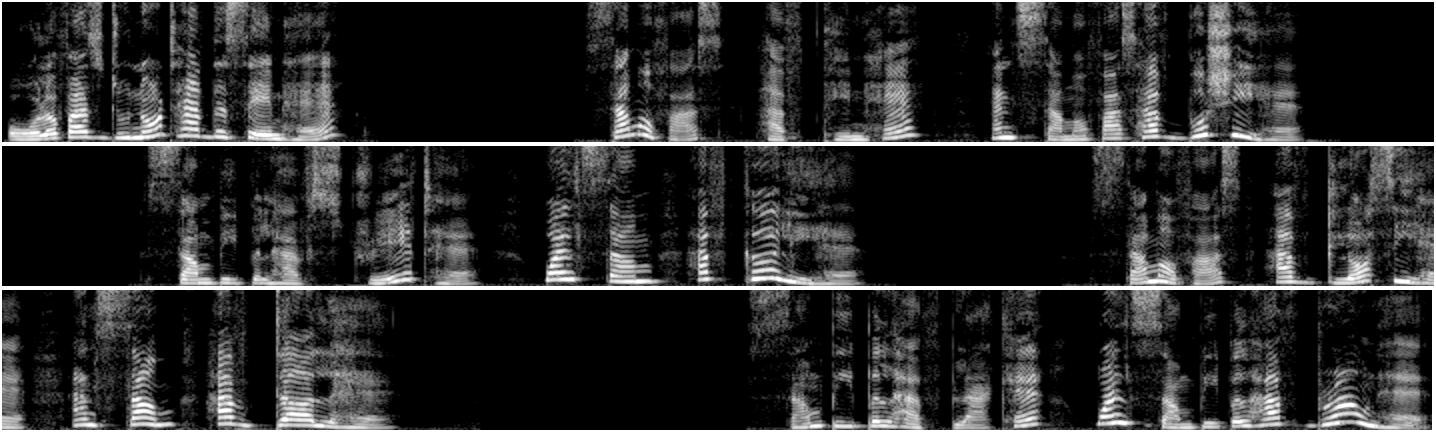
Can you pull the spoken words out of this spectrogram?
All of us do not have the same hair. Some of us have thin hair and some of us have bushy hair. Some people have straight hair while some have curly hair. Some of us have glossy hair and some have dull hair. Some people have black hair while some people have brown hair.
